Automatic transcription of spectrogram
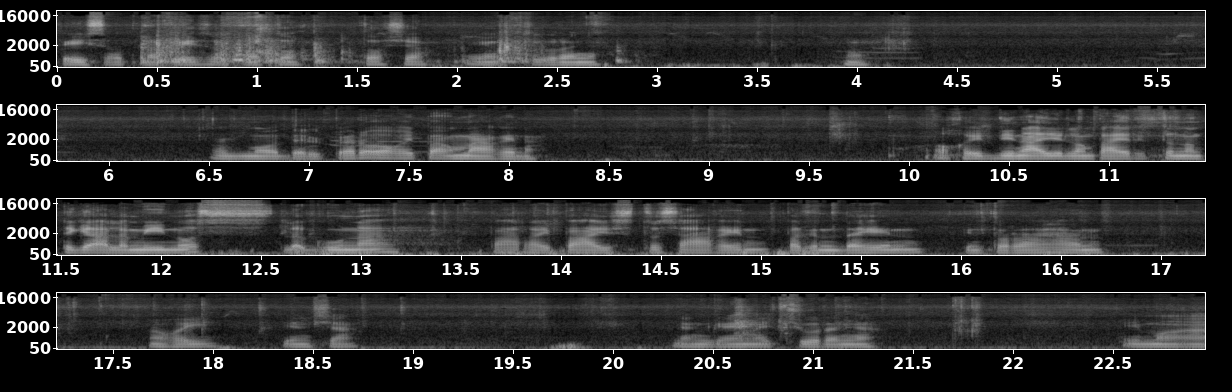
face out na face out na to. Ito siya. Yung itsura niya. Hmm. old model. Pero okay pa ang makina. Okay dinayo lang tayo rito ng tiga Alaminos Laguna para ipayos to sa akin pagandahin, pinturahan. Okay, yan siya. Yan ganyan na itsura niya. Yung mga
